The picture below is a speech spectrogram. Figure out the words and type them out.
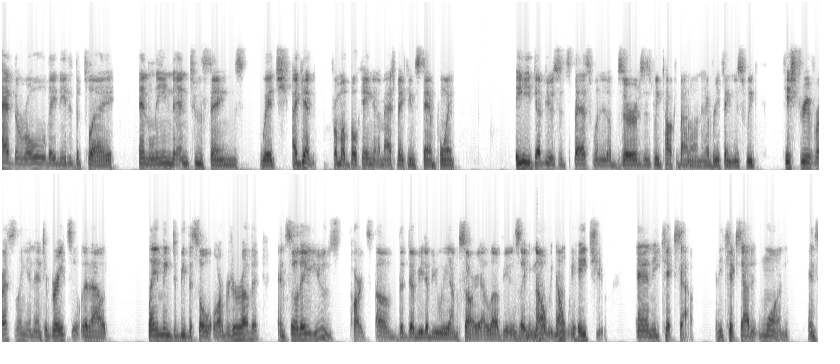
had the role they needed to play and leaned into things which, again, from a booking and a matchmaking standpoint, AEW is its best when it observes, as we talked about on everything this week, history of wrestling and integrates it without claiming to be the sole arbiter of it. And so they use parts of the WWE. I'm sorry, I love you. And it's like, no, we don't. We hate you. And he kicks out, and he kicks out at one, and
